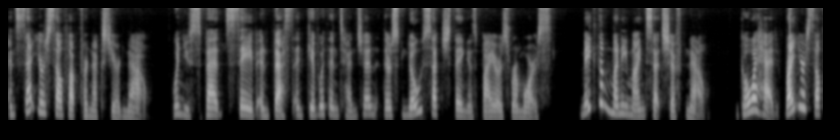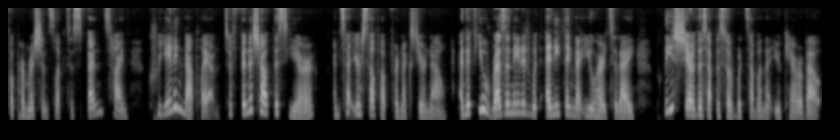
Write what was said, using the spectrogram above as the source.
and set yourself up for next year now. When you spend, save, invest, and give with intention, there's no such thing as buyer's remorse. Make the money mindset shift now. Go ahead, write yourself a permission slip to spend time creating that plan to finish out this year and set yourself up for next year now. And if you resonated with anything that you heard today, please share this episode with someone that you care about.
